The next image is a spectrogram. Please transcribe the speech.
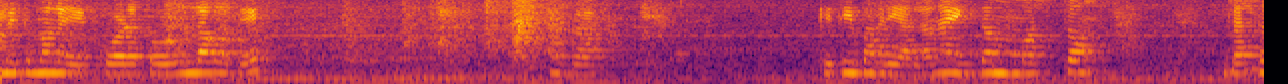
मी तुम्हाला एक वडा तोडून दाखवते. बघा. किती भारी आला ना एकदम मस्त. जास्त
